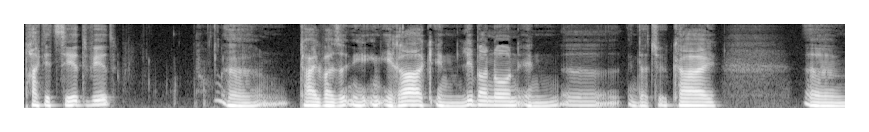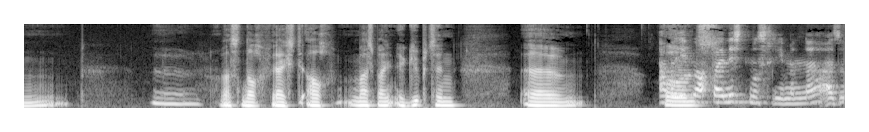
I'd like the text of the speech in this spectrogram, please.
praktiziert wird. Äh, teilweise in, in, Irak, in Libanon, in, äh, in der Türkei, ähm, äh, was noch, vielleicht auch manchmal in Ägypten. Ähm, aber und eben auch bei Nichtmuslimen, ne? Also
